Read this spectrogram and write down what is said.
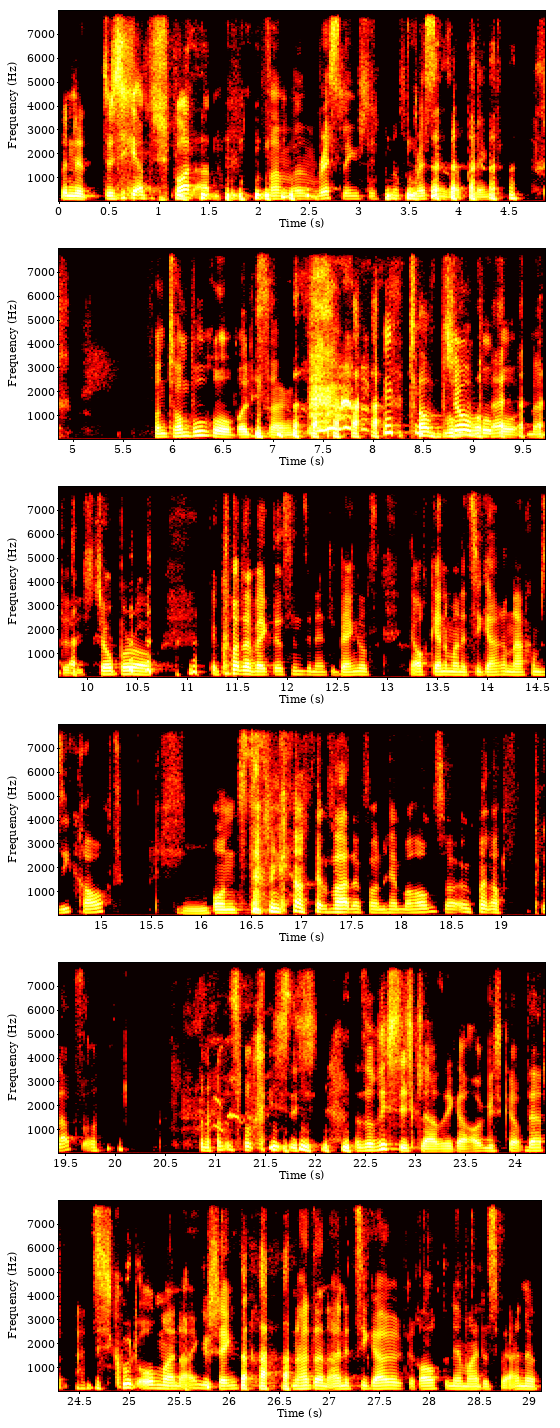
bin jetzt durch die ganzen Sportarten, vom äh, Wrestling, ich bin nur vom Wrestling abgelenkt. Von Tom Burrow, wollte ich sagen. Tom Joe Burrow. Burrow, natürlich. Joe Burrow, der Quarterback der Cincinnati Bengals, der auch gerne mal eine Zigarre nach dem Sieg raucht. Mhm. Und dann kam der Vater von Hammer Holmes, war irgendwann auf Platz und, und hatte so richtig, also richtig glasige Augen ich glaube, Der hat, hat sich gut oben einen eingeschenkt und hat dann eine Zigarre geraucht und er meinte, es wäre eine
